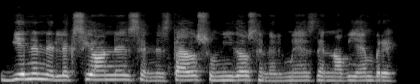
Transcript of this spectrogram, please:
vienen elecciones en Estados Unidos en el mes de noviembre,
